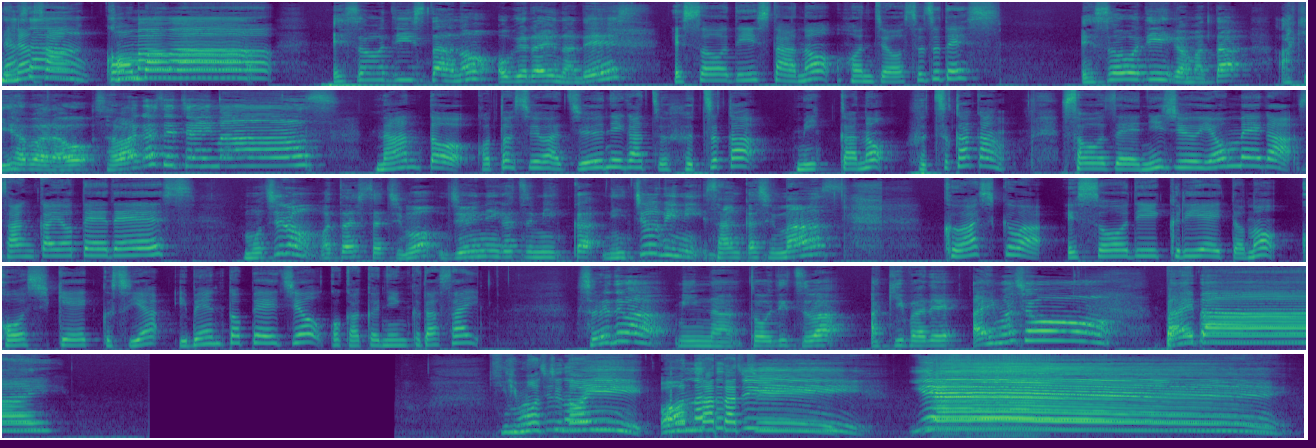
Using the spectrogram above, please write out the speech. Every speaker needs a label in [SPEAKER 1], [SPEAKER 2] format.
[SPEAKER 1] 皆さん、こんばんは。
[SPEAKER 2] SOD スターの小倉優奈です。
[SPEAKER 1] SOD スターの本庄すずです。
[SPEAKER 2] SOD がまた秋葉原を騒がせちゃいます。
[SPEAKER 1] なんと、今年は12月2日、3日の2日間、総勢24名が参加予定です。
[SPEAKER 2] もちろん私たちも12月3日日曜日に参加します。
[SPEAKER 1] 詳しくは SOD クリエイトの公式 X やイベントページをご確認ください。
[SPEAKER 2] それではみんな当日は秋葉で会いましょう。
[SPEAKER 1] バイバイ。気持ちのいい女たち。
[SPEAKER 2] イエーイ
